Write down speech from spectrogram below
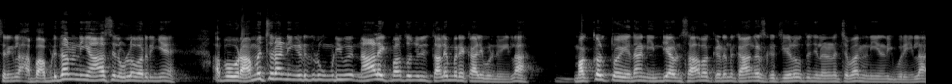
சரிங்களா? அப்போ அப்படி தானே நீங்கள் ஆசையில் உள்ள வர்றீங்க? அப்போ ஒரு அமைச்சராக நீங்கள் எடுக்கிற முடிவு நாளைக்கு பார்த்தோம் சொல்லி தலைமுறை காலி பண்ணுவீங்களா? மக்கள் தொகை தான் இந்தியாவின் சாபக்கேடுன்னு காங்கிரஸ் கட்சி எழுபத்தஞ்சில் நினைச்ச மாதிரி நீங்கள் நினைக்க போறீங்களா?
